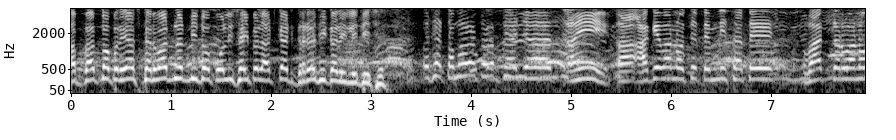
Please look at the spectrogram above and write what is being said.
આપઘાતનો પ્રયાસ કરવા જ નથી દીધો. પોલીસે પેલા અટકાયત ઘરેથી કરી લીધી છે. જ અહીં આગેવાનો છે તેમની સાથે વાત કરવાનો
